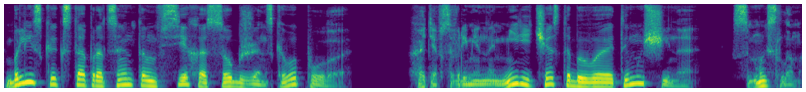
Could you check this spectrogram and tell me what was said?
Близко к 100% всех особ женского пола. Хотя в современном мире часто бывает и мужчина, смыслом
